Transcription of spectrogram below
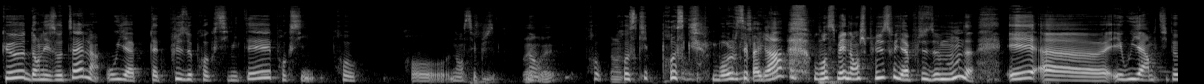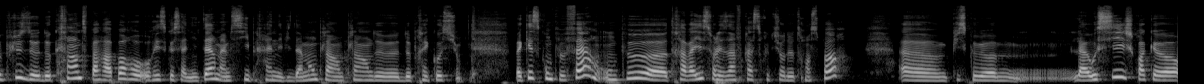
que dans les hôtels où il y a peut-être plus de proximité. Proxi, pro, pro, non, c'est plus. non, bon, c'est pas grave, où on se mélange plus, où il y a plus de monde et, euh, et où il y a un petit peu plus de, crainte par rapport aux, risques sanitaires, même s'ils prennent évidemment plein, plein de, précautions. Bah, qu'est-ce qu'on peut faire? On peut euh, travailler sur les infrastructures de transport, euh, puisque là aussi, je crois que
